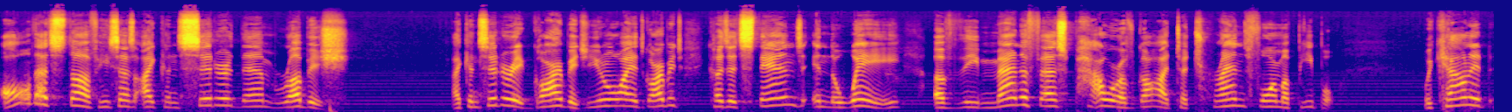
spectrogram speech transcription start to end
All that stuff, he says, I consider them rubbish. I consider it garbage. You know why it's garbage? Because it stands in the way of the manifest power of God to transform a people. We count it,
